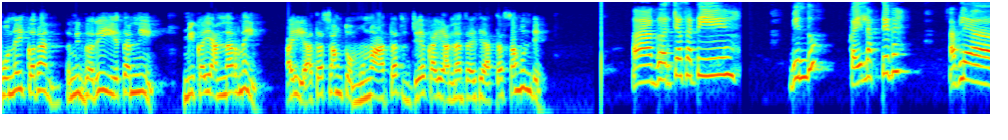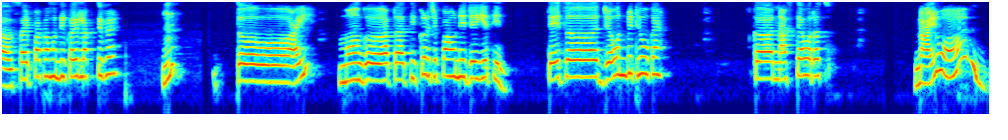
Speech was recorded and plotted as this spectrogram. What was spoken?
फोनही करान. तर मी घरी येताना मी काही आणणार नाही. आई आता सांगतो. म्हणून आताच जे काही आणायचं आहे ते आता सांगून दे. घरच्यासाठी बिंदू काही लागते काय? आपल्या स्वयंपाकामध्ये काही लागते काय? तर आई मग आता तिकडचे पाहुणे जे येतील त्याचं जेवण बी ठेवू काय? का नाश्त्यावरच? नाही हो.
